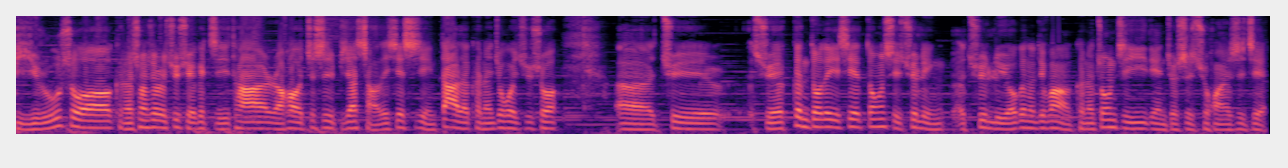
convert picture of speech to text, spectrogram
比如说可能双休日去学个吉他，然后这是比较小的一些事情，大的可能就会去说，呃，去学更多的一些东西，去领呃去旅游更多地方，可能终极一点就是去环游世界。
